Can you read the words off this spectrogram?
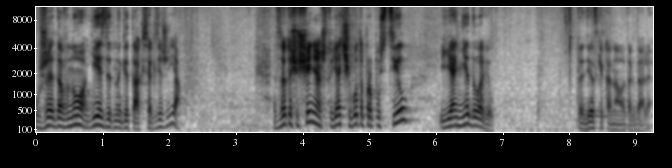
уже давно ездят на гетаксе, а где же я? Это создает ощущение, что я чего-то пропустил, и я не доловил. Это детский канал и так далее.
